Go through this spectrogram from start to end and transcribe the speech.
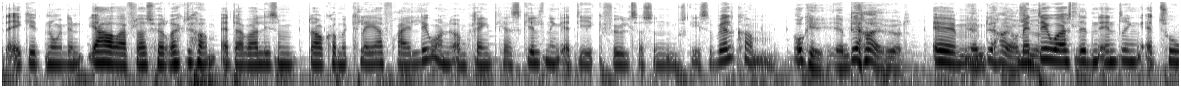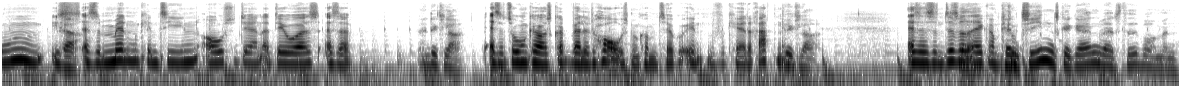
eller ikke et, nogen af dem, jeg har jo i hvert fald også hørt rygter om, at der var ligesom, der var kommet klager fra eleverne omkring de her skiltning, at de ikke følte sig sådan måske så velkommen. Okay, jamen det har jeg hørt. Øhm, Jamen det har jeg også men hørt. det er jo også lidt en ændring af tonen, i, ja. Altså mellem kantinen og studerende, og det er jo også, altså, Ja, det er klart. altså tonen kan også godt være lidt hård, hvis man kommer til at gå ind den forkerte Det er retning. klart. Altså, sådan, det Så ved jeg ikke, om du... Kantinen skal gerne være et sted, hvor man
